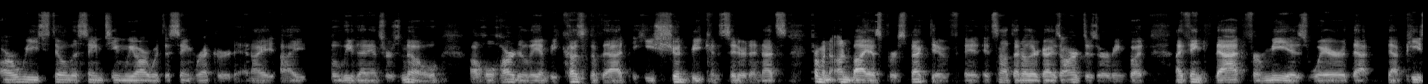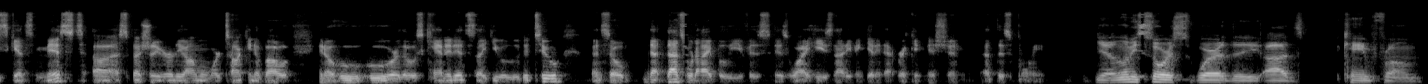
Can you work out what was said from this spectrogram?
are we still the same team we are with the same record? And I, I believe that answer is no uh, wholeheartedly and because of that he should be considered. And that's from an unbiased perspective. It, it's not that other guys aren't deserving but i think that for me is where that that piece gets missed uh, especially early on when we're talking about you know who who are those candidates like you alluded to. And so that that's what i believe is is why he's not even getting that recognition at this point. Yeah let me source where the odds came from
